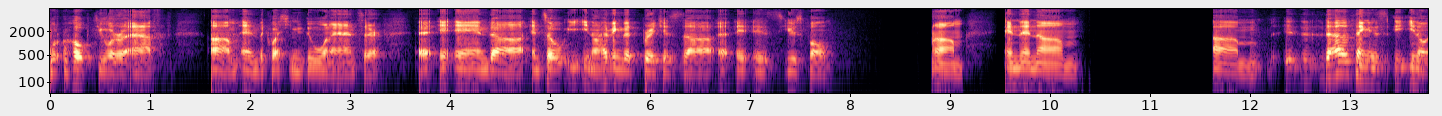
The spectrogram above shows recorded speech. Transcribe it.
hoped you were asked um, and the question you do want to answer. And and so you know having that bridge is is useful. Um, and then um, um, the other thing is, you know,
